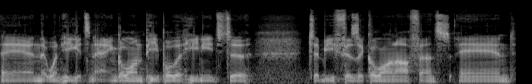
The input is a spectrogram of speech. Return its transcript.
and that when he gets an angle on people, that he needs to to be physical on offense. And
